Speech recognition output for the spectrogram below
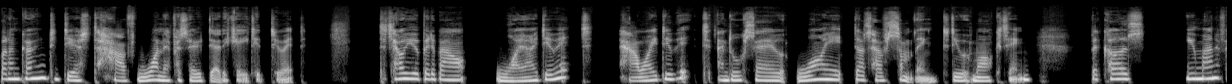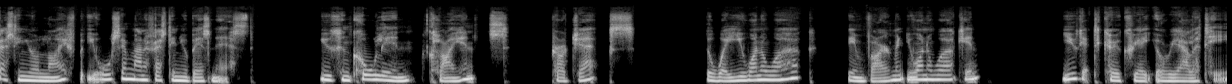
But I'm going to just have one episode dedicated to it to tell you a bit about why I do it, how I do it, and also why it does have something to do with marketing because you manifest in your life, but you also manifest in your business. You can call in clients, projects, the way you want to work, the environment you want to work in. You get to co-create your reality.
